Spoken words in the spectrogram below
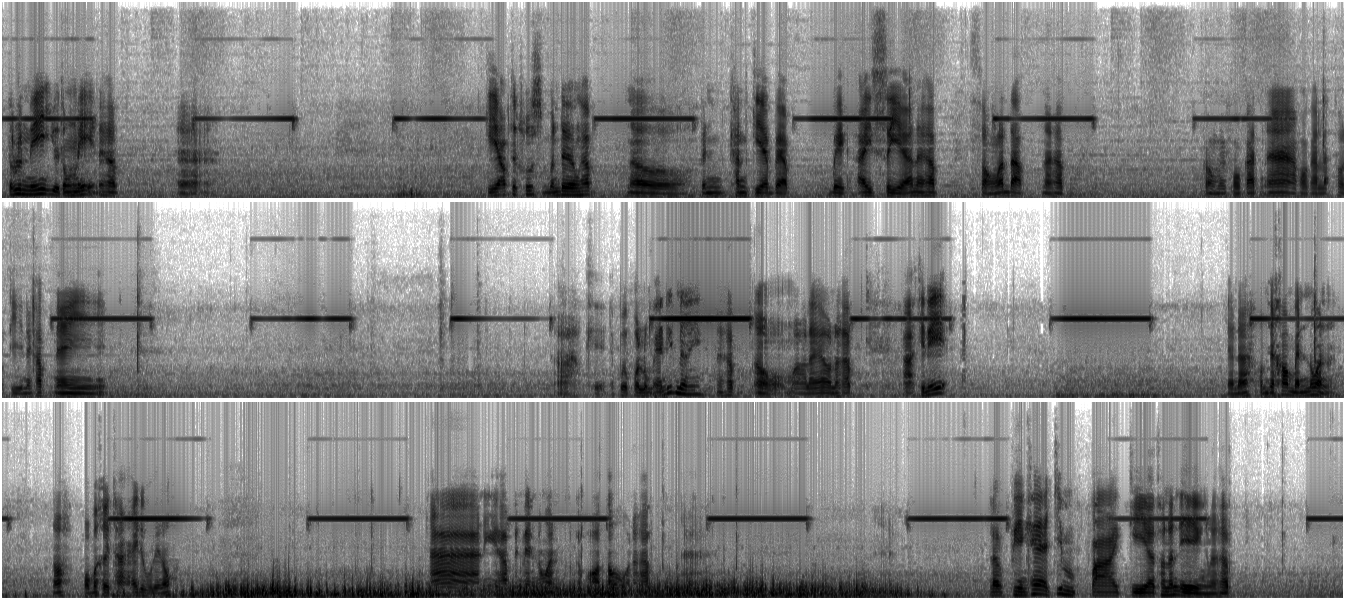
ตัวรุ่นนี้อยู่ตรงนี้นะครับอ่าเกียร์ Opticruise เหมือนเดิมครับเออเป็นคันเกียร์แบบเบรกไอเสียนะครับสองระดับนะครับกล้องไม่โฟกัสอ่าโฟกัสละโทษทีนะครับใน อ่าโอเคเดี๋ยวเปิดพัดลมแอร์นิดนึงนะครับอ๋อมาแล้วนะครับ อะทีนี้ เดี๋ยวนะ ผมจะเข้าแมนนวลเนาะผมไม่เคยถ่ายให้ดูเลยเนาะอ่านี่ครับเป็นแมนนวลกับออโต้นะครับอ่าแล้วเพียงแค่จิ้มปลายเกียร์เท่านั้นเองนะครับ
